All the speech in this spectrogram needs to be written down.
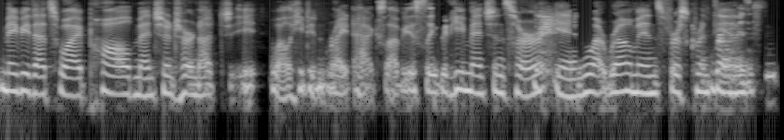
Maybe that's why Paul mentioned her. Not well, he didn't write Acts, obviously, but he mentions her in what Romans, First Corinthians, Romans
